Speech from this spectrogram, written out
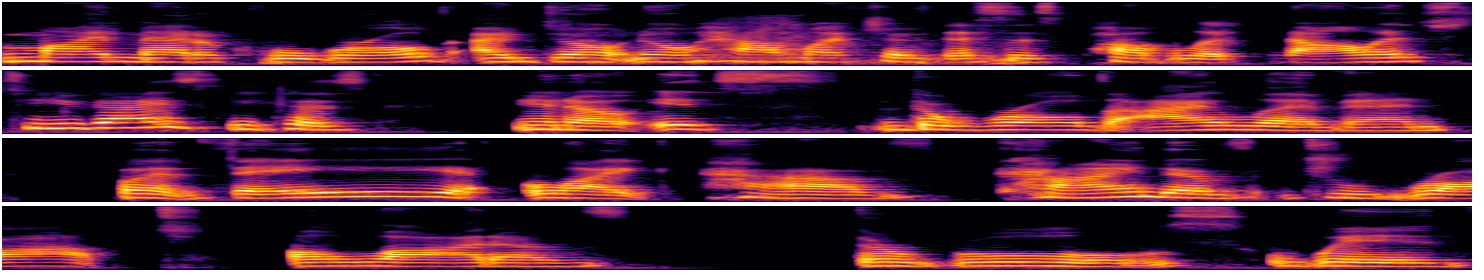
my medical world, I don't know how much of this is public knowledge to you guys because, you know, it's the world I live in, but they like have kind of dropped a lot of the rules with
